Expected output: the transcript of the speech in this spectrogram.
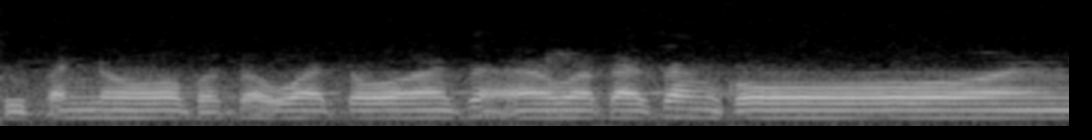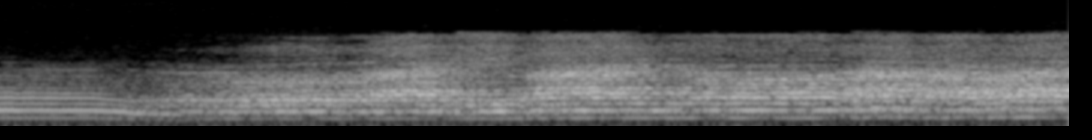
สุปฏิปันโนปะสวะโตสาวกสังโฆสั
